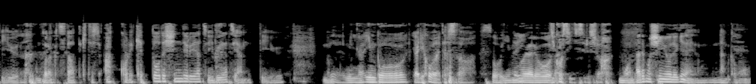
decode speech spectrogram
ていう、なんとなく伝わってきてさ、あ、これ決闘で死んでるやついるやつやんっていうみんな陰謀やり放題だしさ、そう、陰謀やる方自己死するでしょ。もう誰も信用できないの。なんかもう、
